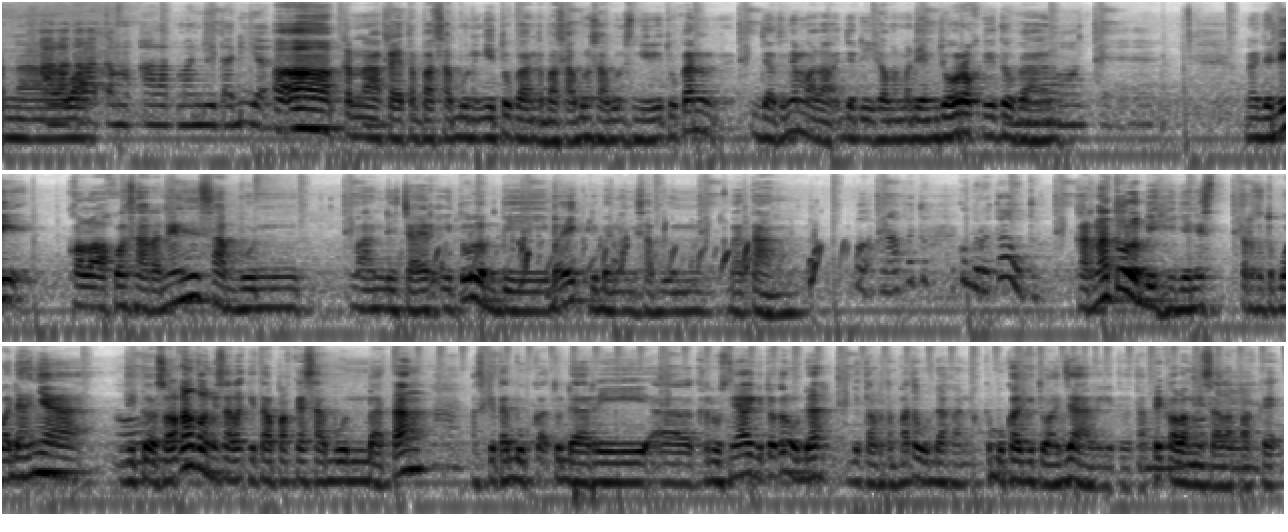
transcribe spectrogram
kena Alat-alat alat mandi tadi ya. Heeh, kena kayak tempat sabun gitu kan tempat sabun sabun sendiri itu kan jatuhnya malah jadi kamar mandi yang jorok gitu kan Oh, Oke. nah jadi kalau aku saranin sih sabun mandi cair itu lebih baik dibanding sabun batang Wah, kenapa tuh? Aku baru tahu tuh. karena tuh lebih higienis tertutup wadahnya gitu soalnya kan kalau misalnya kita pakai sabun batang pas kita buka tuh dari eh, kerdusnya gitu kan udah ditaruh tempatnya udah kan kebuka gitu aja gitu tapi kalau misalnya pakai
